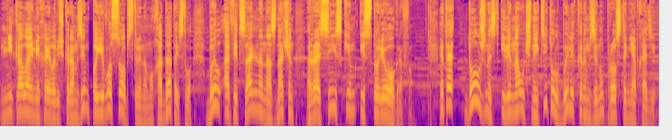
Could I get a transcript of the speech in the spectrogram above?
Николай Михайлович Карамзин по его собственному ходатайству был официально назначен российским историографом. Эта должность или научный титул были Карамзину просто необходимы.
